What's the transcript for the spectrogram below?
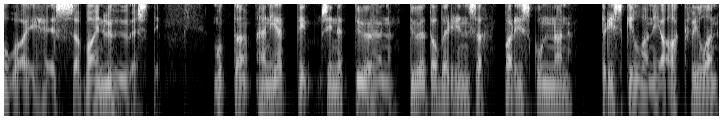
loppuvaiheessa vain lyhyesti. Mutta hän jätti sinne työhön työtoverinsa, pariskunnan, Priskillan ja Akvilan.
